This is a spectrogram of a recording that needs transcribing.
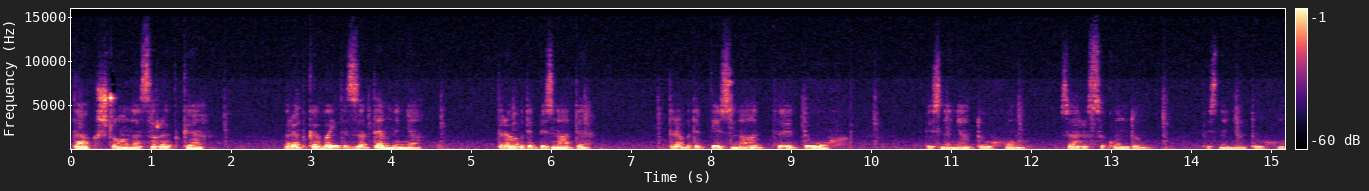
Так, що у нас рибки? Рибки вийти з затемнення. Треба буде пізнати. Треба буде пізнати дух. Пізнання духу. Зараз, секунду. Пізнання духу.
